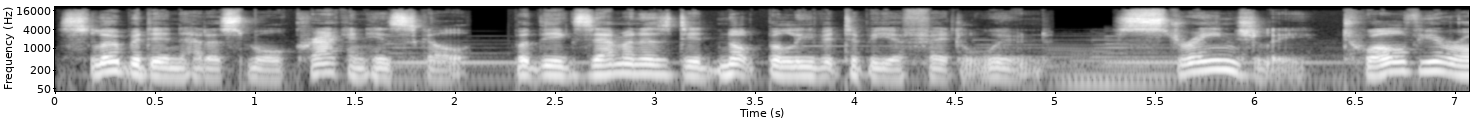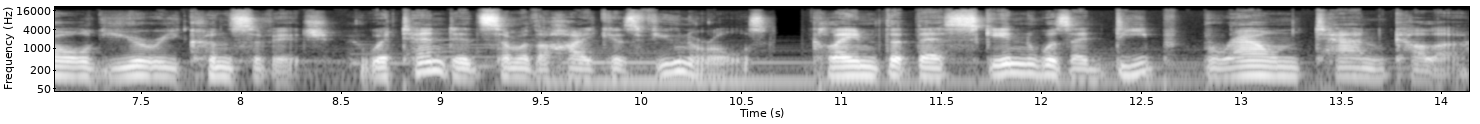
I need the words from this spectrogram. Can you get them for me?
Slobodin had a small crack in his skull, but the examiners did not believe it to be a fatal wound. Strangely, 12 year old Yuri Kuntsevich, who attended some of the hikers' funerals, claimed that their skin was a deep brown tan colour.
